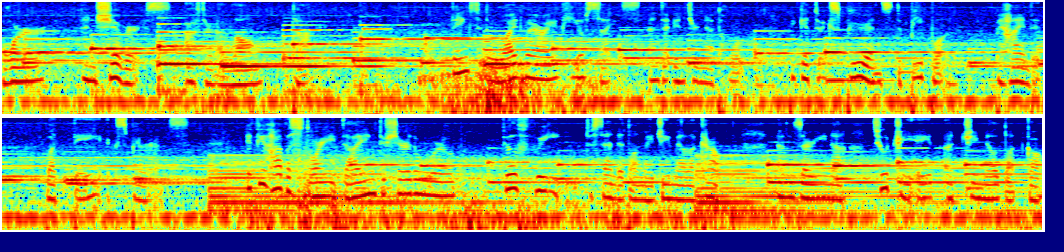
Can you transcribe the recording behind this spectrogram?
horror and shivers after a long to the wide variety of sites and the internet hole, we get to experience the people behind it, what they experience. If you have a story dying to share the world, feel free to send it on my Gmail account, mzarina238 at gmail.com.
